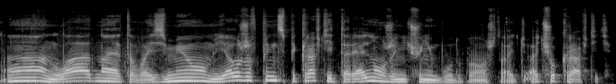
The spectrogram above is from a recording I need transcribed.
А, ладно, это возьмем. Я уже, в принципе, крафтить-то реально уже ничего не буду, потому что... А, а что крафтить?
